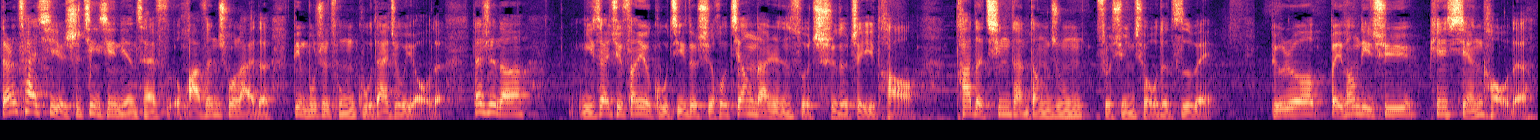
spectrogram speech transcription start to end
当然，菜系也是近些年才划分出来的，并不是从古代就有的。但是呢，你再去翻阅古籍的时候，江南人所吃的这一套，它的清淡当中所寻求的滋味，比如说北方地区偏咸口的。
